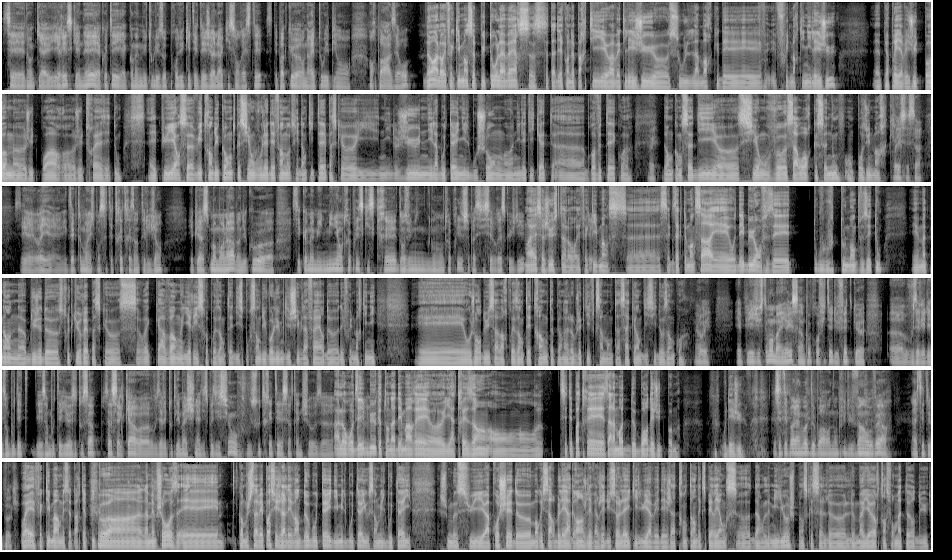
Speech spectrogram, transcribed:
C'est donc il y a eu Iris qui est né, et à côté il y a quand même eu tous les autres produits qui étaient déjà là, qui sont restés. C'était pas que on arrête tout et puis on, on repart à zéro. Non, alors effectivement, c'est plutôt l'inverse, c'est-à-dire qu'on est parti euh, avec les jus euh, sous la marque des fruits de Martini, les jus. Et puis après, il y avait jus de pomme, euh, jus de poire, euh, jus de fraise et tout. Et puis, on s'est vite rendu compte que si on voulait défendre notre identité, parce que ni le jus, ni la bouteille, ni le bouchon, euh, ni l'étiquette a breveté, quoi. Donc, on s'est dit, si on veut savoir que c'est nous, on pose une marque. Oui, c'est ça. C'est, oui, exactement. Et je pense que c'était très, très intelligent. Et puis à ce moment-là, ben, du coup, euh, c'est quand même une mini-entreprise qui se crée dans une entreprise. Je ne sais pas si c'est vrai ce que je dis. Ouais, c'est juste. Alors effectivement, c'est exactement ça. Et au début, on faisait tout, tout le monde faisait tout. Et maintenant, on est obligé de structurer parce que c'est vrai qu'avant, Iris représentait 10% du volume du chiffre d'affaires de, des fruits de Martini. Et aujourd'hui, ça va représenter 30. Et puis on a l'objectif que ça monte à 50 d'ici deux ans. Quoi. Ah oui. Et puis justement, bah, Iris a un peu profité du fait que euh, vous avez des, des embouteilleuses et tout ça. Ça, c'est le cas. Euh, vous avez toutes les machines à disposition ou vous sous-traitez certaines choses euh, Alors, au début, quand on a démarré il y a 13 ans, on... c'était pas très à la mode de boire des jus de pommes ou des jus. C'était pas la mode de boire non plus du vin au verre à cette époque. Oui, effectivement, mais c'est parti un petit peu en la même chose. Et comme je savais pas si j'allais vendre deux bouteilles, 10 000 bouteilles ou 100 000 bouteilles, je me suis approché de Maurice Arblay à Grange, les Vergers du Soleil, qui lui avait déjà 30 ans d'expérience euh, dans le milieu. Je pense que c'est le, meilleur transformateur du,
